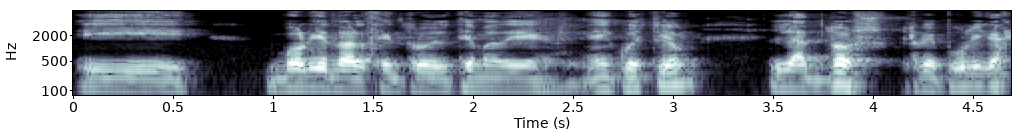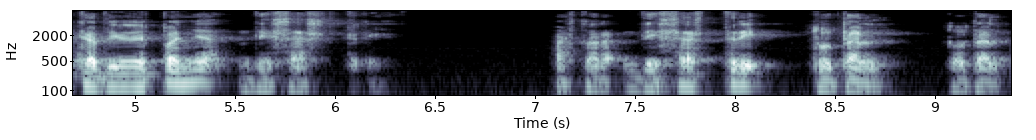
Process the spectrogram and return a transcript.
Y volviendo al centro del tema de, en cuestión, las dos repúblicas que ha tenido España, desastre. Hasta ahora, desastre total, total.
